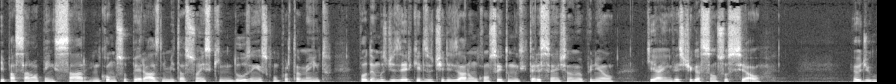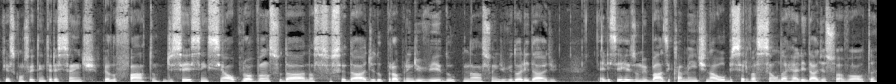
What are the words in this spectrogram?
e passaram a pensar em como superar as limitações que induzem esse comportamento, podemos dizer que eles utilizaram um conceito muito interessante, na minha opinião, que é a investigação social. Eu digo que esse conceito é interessante pelo fato de ser essencial para o avanço da nossa sociedade, do próprio indivíduo na sua individualidade ele se resume basicamente na observação da realidade à sua volta,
